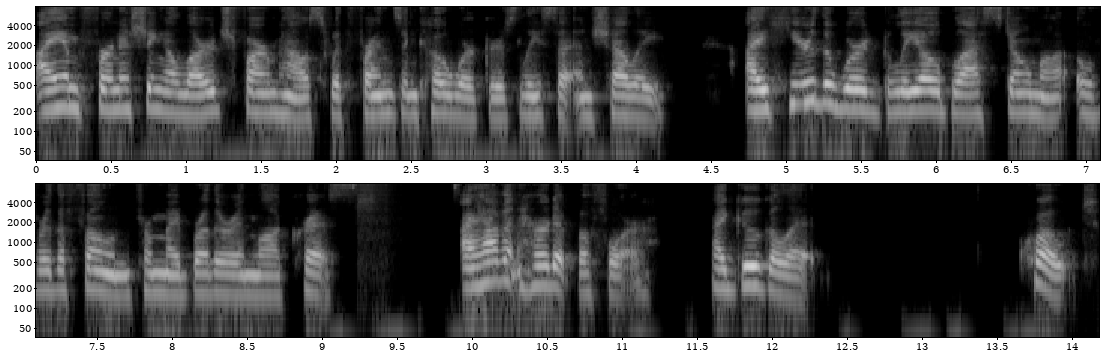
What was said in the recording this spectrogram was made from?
I am furnishing a large farmhouse with friends and coworkers, Lisa and Shelley. I hear the word glioblastoma over the phone from my brother in law, Chris. I haven't heard it before. I Google it. Quote,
